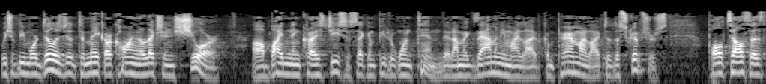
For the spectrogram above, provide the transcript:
We should be more diligent to make our calling and election sure. uh, abiding in Christ Jesus, 2 Peter 1.10, that I'm examining my life, comparing my life to the scriptures. Paul tells us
